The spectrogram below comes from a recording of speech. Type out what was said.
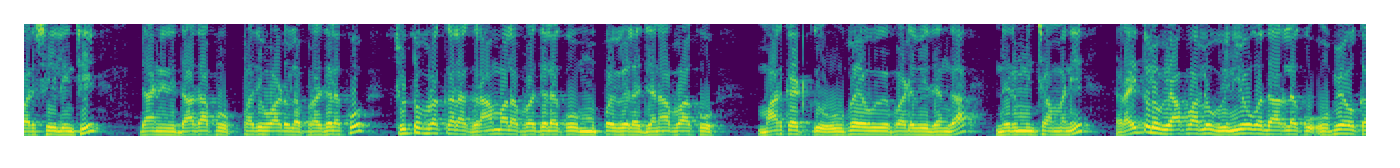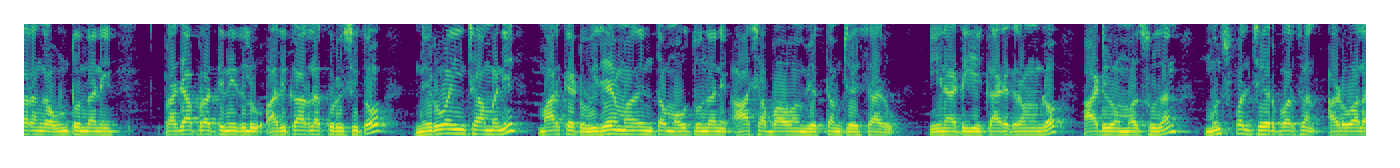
పరిశీలించి దానిని దాదాపు పది వార్డుల ప్రజలకు చుట్టుప్రక్కల గ్రామాల ప్రజలకు ముప్పై వేల జనాభాకు మార్కెట్కు ఉపయోగపడే విధంగా నిర్మించామని రైతులు వ్యాపారులు వినియోగదారులకు ఉపయోగకరంగా ఉంటుందని ప్రజాప్రతినిధులు అధికారుల కృషితో నిర్వహించామని మార్కెట్ విజయవంతం అవుతుందని ఆశాభావం వ్యక్తం చేశారు. ఈనాటి ఈ కార్యక్రమంలో RDO Madhusudan municipal chairperson Adavala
